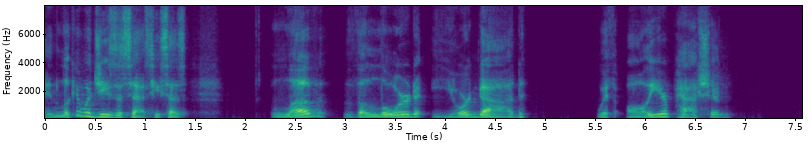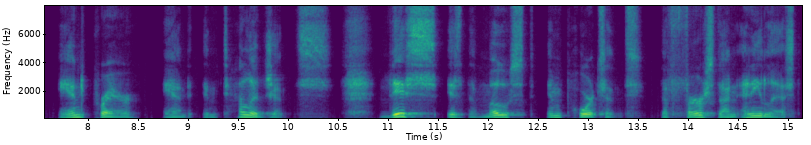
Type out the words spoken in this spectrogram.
And look at what Jesus says. He says, Love the Lord your God with all your passion and prayer and intelligence. This is the most important, the first on any list.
